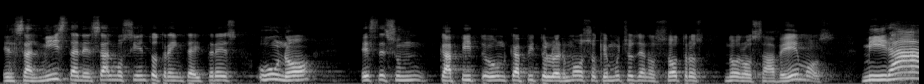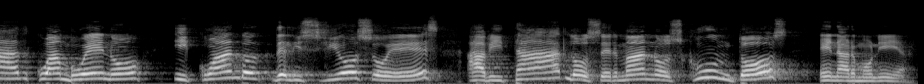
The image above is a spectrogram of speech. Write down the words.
El salmista en el Salmo 133, 1, este es un capítulo, un capítulo hermoso que muchos de nosotros no lo sabemos. Mirad cuán bueno y cuán delicioso es habitar los hermanos juntos en armonía.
